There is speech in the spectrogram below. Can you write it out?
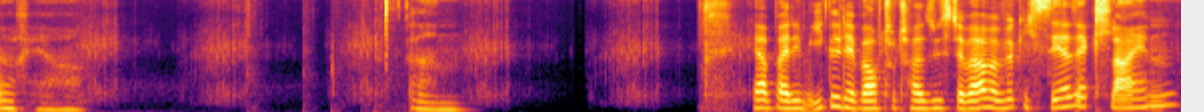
Ach ja. Ähm. Ja, bei dem Igel, der war auch total süß. Der war aber wirklich sehr, sehr klein.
